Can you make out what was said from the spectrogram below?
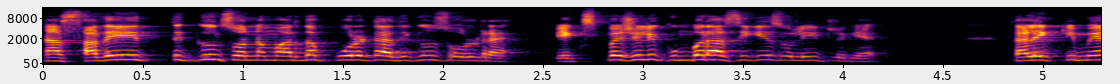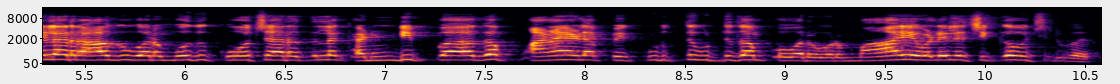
நான் சதயத்துக்கும் சொன்ன மாதிரி தான் பூரட்டாதிக்கும் சொல்கிறேன் எக்ஸ்பெஷலி கும்பராசிக்கே சொல்லிட்டு இருக்கேன் தலைக்கு மேலே ராகு வரும்போது கோச்சாரத்தில் கண்டிப்பாக பண இழப்பை கொடுத்து விட்டு தான் போவார். ஒரு மாய வழியில் சிக்க வச்சிடுவார்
